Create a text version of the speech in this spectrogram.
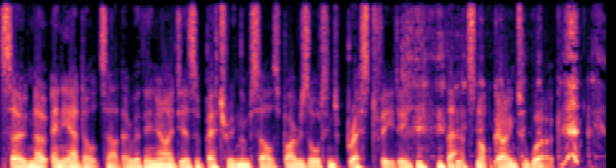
So, no, any adults out there with any ideas of bettering themselves by resorting to breastfeeding, that's not going to work.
